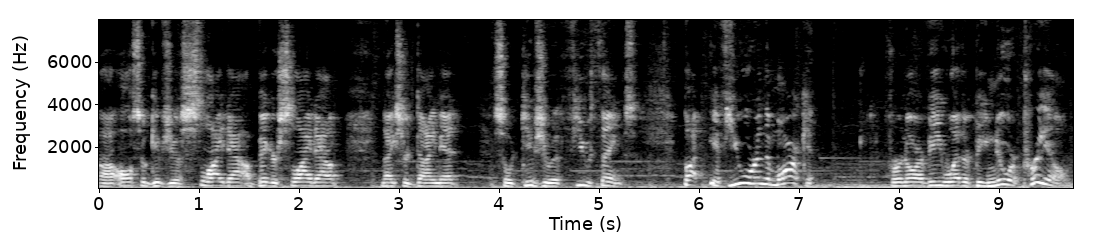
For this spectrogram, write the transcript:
Uh, also gives you a slide out, a bigger slide out, nicer dinette, so it gives you a few things. But if you are in the market for an RV, whether it be new or pre-owned,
